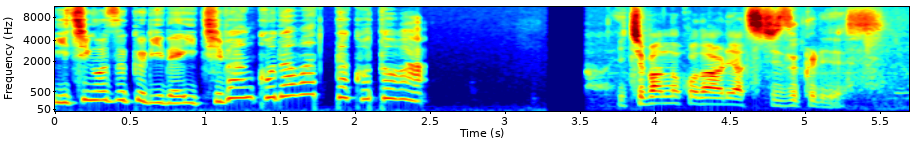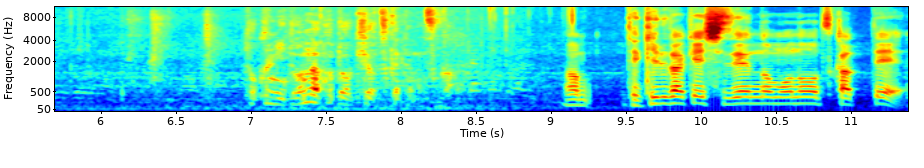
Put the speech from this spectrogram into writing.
いちご作りで一番こだわったことは一番のこだわりは土作りです。特にどんなことを気をつけてますか、まあ、できるだけ自然のものを使って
